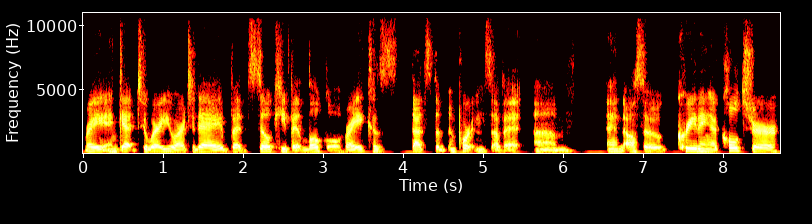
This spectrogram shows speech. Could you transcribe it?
right? And get to where you are today, but still keep it local, right? Because that's the importance of it. Um, and also creating a culture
